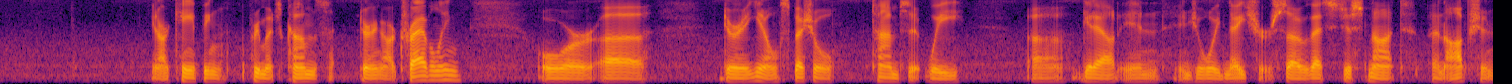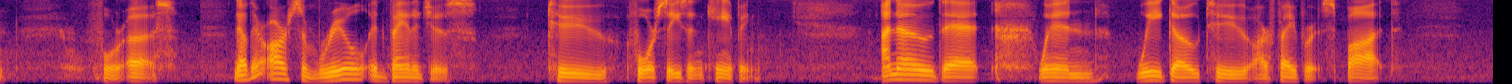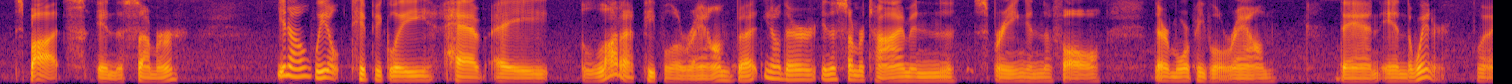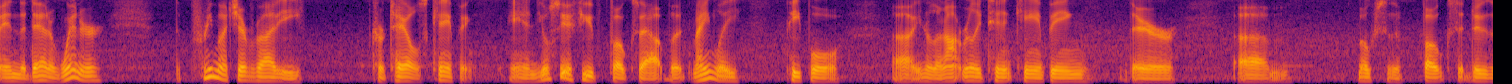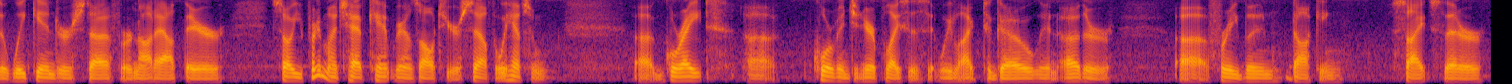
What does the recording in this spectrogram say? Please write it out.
And our camping pretty much comes during our traveling or uh, during, you know, special times that we uh, get out and enjoy nature. So that's just not an option for us. Now, there are some real advantages to four season camping. I know that when we go to our favorite spot, spots in the summer. You know, we don't typically have a, a lot of people around, but you know, they're in the summertime and the spring and the fall, there are more people around than in the winter. Well, in the dead of winter, pretty much everybody curtails camping, and you'll see a few folks out, but mainly people, uh, you know, they're not really tent camping. They're um, most of the folks that do the weekender stuff are not out there. So you pretty much have campgrounds all to yourself. But we have some uh, great uh, Corps of Engineer places that we like to go and other uh, free boondocking sites that are,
